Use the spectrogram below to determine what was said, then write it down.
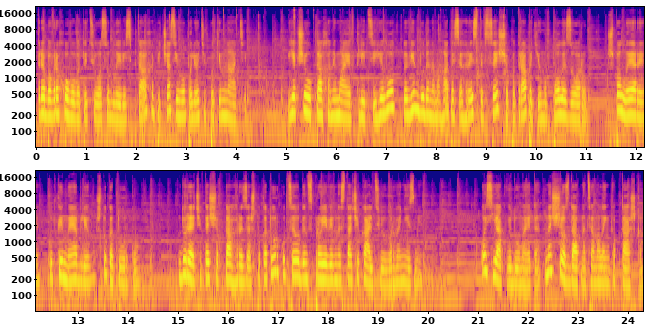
Треба враховувати цю особливість птаха під час його польотів по кімнаті. Якщо у птаха немає в клітці гілок, то він буде намагатися гризти все, що потрапить йому в поле зору: шпалери, кутки меблів, штукатурку. До речі, те, що птах гризе штукатурку, це один з проявів нестачі кальцію в організмі. Ось як ви думаєте, на що здатна ця маленька пташка?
